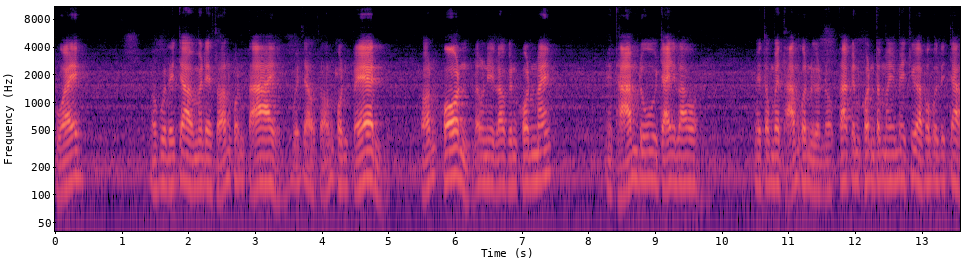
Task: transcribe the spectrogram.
ขวย พระพุทธเจ้าไม่ได้สอนคนตายพระเจ้าสอนคนเป็น สอนคนแล้วนี่เราเป็นคนไหมถามดูใจเรา ไม่ต้องไปถามคนอื่นหรอก ถ้าเป็นคนทำไมไม่เชื่อพระพุทธเจ้า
